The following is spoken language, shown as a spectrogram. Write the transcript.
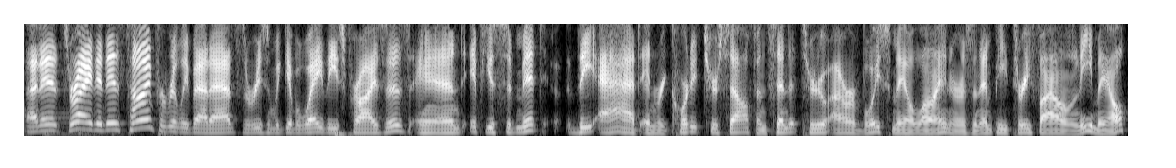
That is right. It is time for really bad ads. The reason we give away these prizes, and if you submit the ad and record it yourself and send it through our voicemail line or as an MP3 file and an email,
